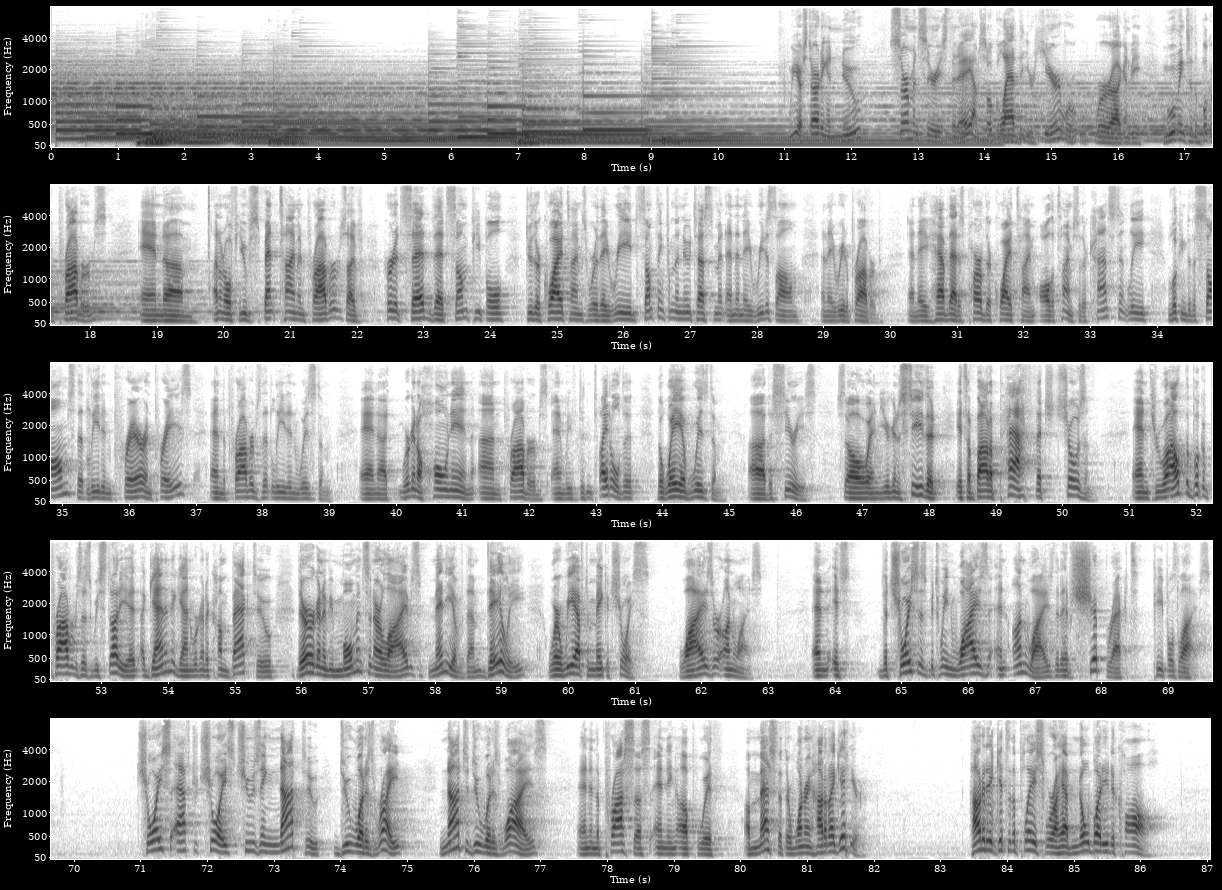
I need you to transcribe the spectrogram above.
We are starting a new sermon series today. I'm so glad that you're here. We're, we're uh, going to be moving to the book of Proverbs. And um, I don't know if you've spent time in Proverbs. I've heard it said that some people do their quiet times where they read something from the New Testament and then they read a psalm and they read a proverb. And they have that as part of their quiet time all the time. So they're constantly looking to the psalms that lead in prayer and praise and the proverbs that lead in wisdom. And uh, we're going to hone in on Proverbs, and we've entitled it The Way of Wisdom, uh, the series. So, and you're going to see that it's about a path that's chosen. And throughout the book of Proverbs, as we study it, again and again, we're going to come back to there are going to be moments in our lives, many of them daily, where we have to make a choice wise or unwise. And it's the choices between wise and unwise that have shipwrecked people's lives. Choice after choice, choosing not to do what is right, not to do what is wise, and in the process ending up with a mess that they're wondering how did I get here? How did it get to the place where I have nobody to call?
